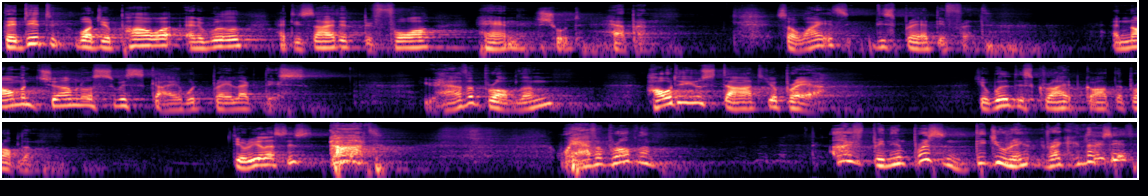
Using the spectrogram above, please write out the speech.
They did what your power and will had decided beforehand should happen. So, why is this prayer different? A Norman, German, or Swiss guy would pray like this You have a problem. How do you start your prayer? You will describe God the problem. Do you realize this? God, we have a problem. I've been in prison. Did you re- recognize it?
